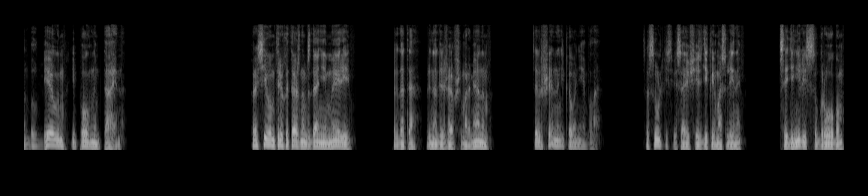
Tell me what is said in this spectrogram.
Он был белым и полным тайн. В красивом трехэтажном здании мэрии, когда-то принадлежавшем армянам, совершенно никого не было. Сосульки, свисающие с дикой маслины, соединились с сугробом,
